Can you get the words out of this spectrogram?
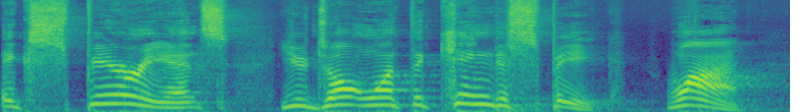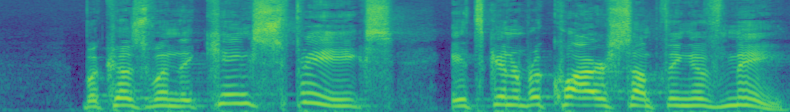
experience, you don't want the king to speak. Why? Because when the king speaks, it's going to require something of me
